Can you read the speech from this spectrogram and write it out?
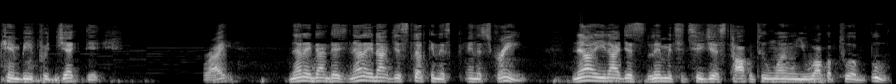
can be projected, right? Now they're not just, now they're not just stuck in in a screen. Now you're not just limited to just talking to one when you walk up to a booth.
